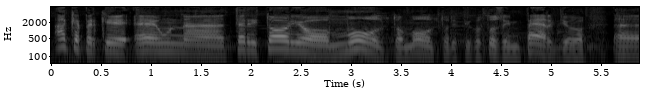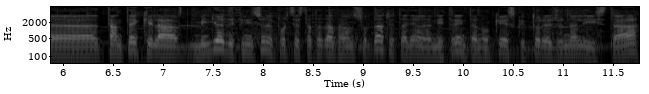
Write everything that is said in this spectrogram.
Anche perché è un eh, territorio molto molto difficoltoso, impervio, eh, tant'è che la migliore definizione forse è stata data da un soldato italiano negli anni 30, nonché scrittore e giornalista,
